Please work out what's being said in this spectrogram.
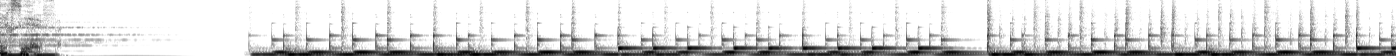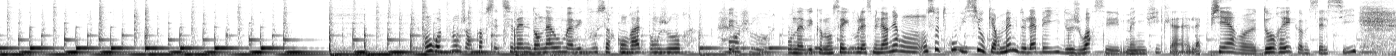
RCF. On replonge encore cette semaine dans Naoum avec vous, Sœur Conrad. Bonjour. On avait commencé avec vous la semaine dernière. On, on se trouve ici au cœur même de l'abbaye de Joire. C'est magnifique, la, la pierre euh, dorée comme celle-ci.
